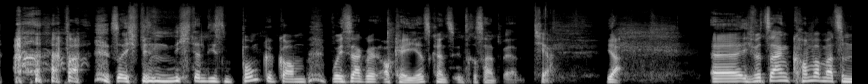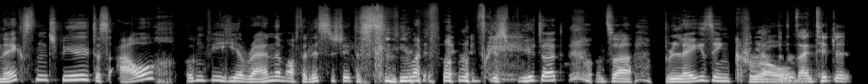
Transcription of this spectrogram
aber so, ich bin nicht an diesen Punkt gekommen, wo ich sage, okay, jetzt könnte es interessant werden. Tja. Ja, äh, ich würde sagen, kommen wir mal zum nächsten Spiel, das auch irgendwie hier random auf der Liste steht, das niemand von uns gespielt hat. Und zwar Blazing Crow. Ja, das ist ein Titel,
